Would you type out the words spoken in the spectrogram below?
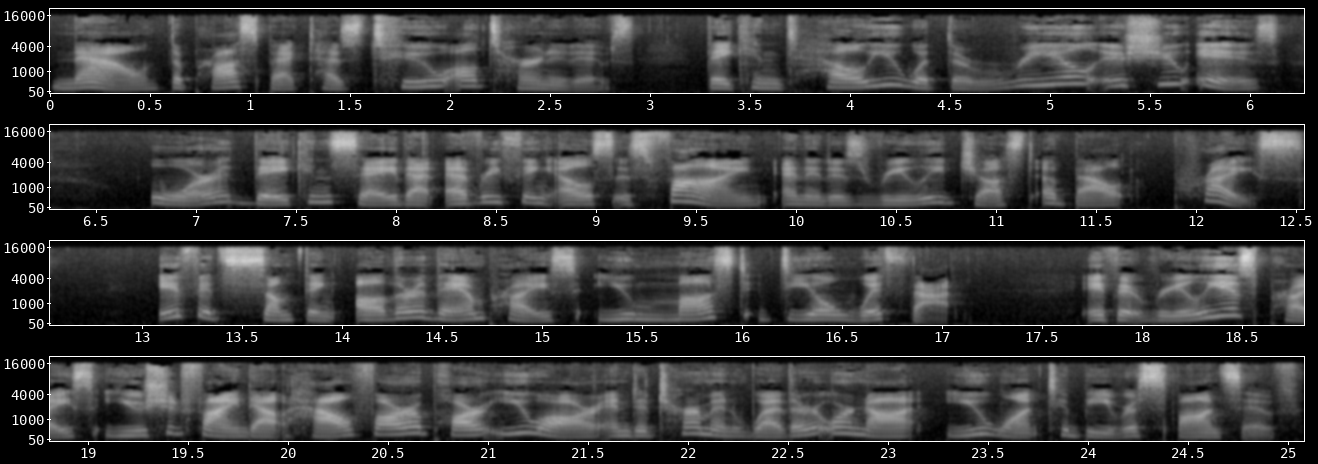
Now, the prospect has two alternatives. They can tell you what the real issue is, or they can say that everything else is fine and it is really just about price. If it's something other than price, you must deal with that. If it really is price, you should find out how far apart you are and determine whether or not you want to be responsive.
